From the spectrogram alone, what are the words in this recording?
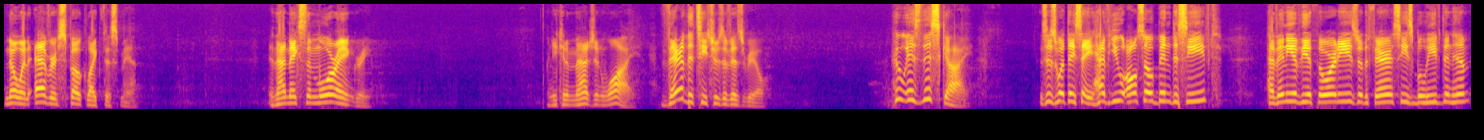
No one ever spoke like this man. And that makes them more angry. And you can imagine why. They're the teachers of Israel. Who is this guy? This is what they say Have you also been deceived? Have any of the authorities or the Pharisees believed in him?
